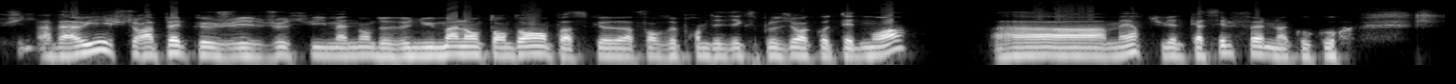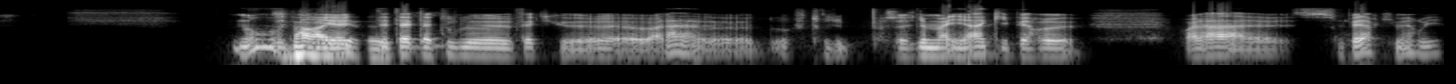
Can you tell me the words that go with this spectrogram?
Puis, ah bah oui je te rappelle que je suis maintenant devenu malentendant parce que à force de prendre des explosions à côté de moi ah merde tu viens de casser le fun là Coco Non, C'est pareil, euh, euh. t'as, t'as tout le fait que, euh, voilà, euh, le personnage de Maya qui perd, euh, voilà, euh, son père qui meurt, oui.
